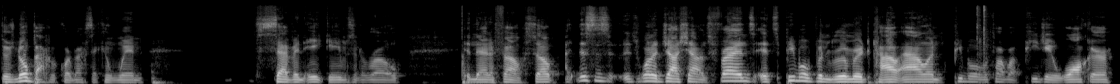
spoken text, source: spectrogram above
there's no backup quarterbacks that can win seven, eight games in a row in the NFL. So this is it's one of Josh Allen's friends. It's people have been rumored Kyle Allen. People were talking about PJ Walker.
